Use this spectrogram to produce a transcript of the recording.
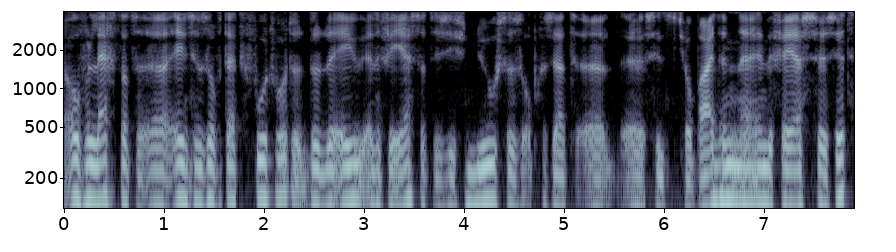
overleg dat eens in zoveel tijd gevoerd wordt door de EU en de VS. Dat is iets nieuws, dat is opgezet sinds Joe Biden in de VS zit.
